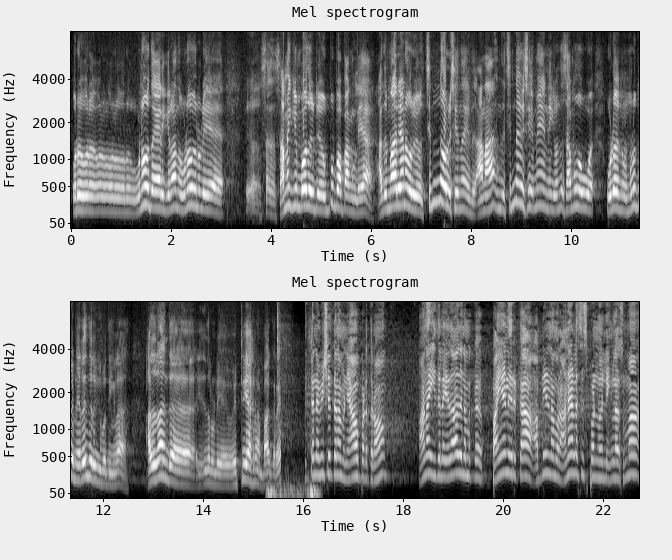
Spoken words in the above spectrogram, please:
ஒரு ஒரு ஒரு ஒரு ஒரு உணவு தயாரிக்கிறோம். அந்த உணவினுடைய ச சமைக்கும்போது உப்பு பார்ப்பாங்க இல்லையா? அது மாதிரியான ஒரு சின்ன ஒரு விஷயம் தான் இது. ஆனால் இந்த சின்ன விஷயமே இன்னைக்கு வந்து சமூக ஊ- ஊடகங்கள் முழுக்க நிறைந்திருக்கு பார்த்தீங்களா? அதுதான் இந்த இதனுடைய வெற்றியாக நான் பார்க்குறேன். இத்தனை விஷயத்த நம்ம ஞாபகப்படுத்துகிறோம் ஆனால் இதில் ஏதாவது நமக்கு பயன் இருக்கா? அப்படின்னு நம்ம ஒரு அனாலிசிஸ் பண்ணோம் இல்லைங்களா? சும்மா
